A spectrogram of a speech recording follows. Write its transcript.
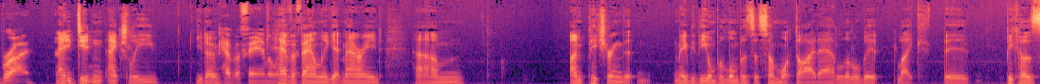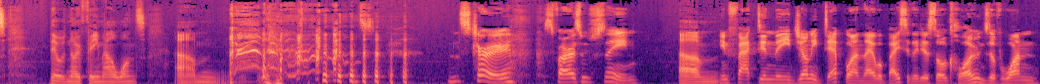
Right. and, he didn't actually you know have a family. have a family, get married. Um, I'm picturing that maybe the Oompa Loompas have somewhat died out a little bit, like they because there were no female ones. Um, It's true, as far as we've seen. um, In fact, in the Johnny Depp one, they were basically just all clones of one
